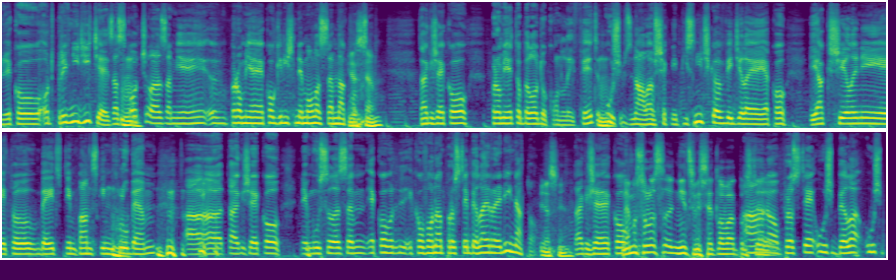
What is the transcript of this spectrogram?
jako od první dítě, zaskočila mm. za mě, eh, pro mě, jako když nemohla jsem na koncert. Jasně. Takže jako pro mě to bylo dokonalý fit. Hmm. Už znala všechny písničky, viděla jako, jak šílený je to být tím panským klubem. A, takže jako nemusela jsem, jako, jako ona prostě byla ready na to. Jasně. Takže jako... Nemuselo se nic vysvětlovat, prostě... Ano, prostě už byla, už,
